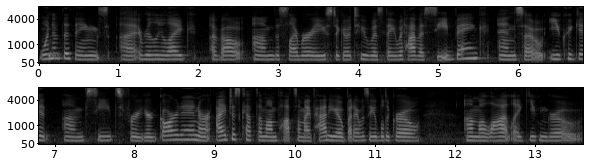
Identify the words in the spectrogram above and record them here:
One of the things I really like about um, this library I used to go to was they would have a seed bank, and so you could get um, seeds for your garden, or I just kept them on pots on my patio, but I was able to grow um, a lot. Like you can grow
